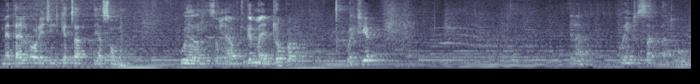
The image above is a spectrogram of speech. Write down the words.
methyl orange indicator, there are so many. Well, so I have to get my dropper right here. And I'm going to suck that over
